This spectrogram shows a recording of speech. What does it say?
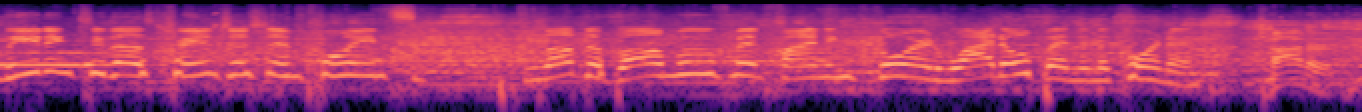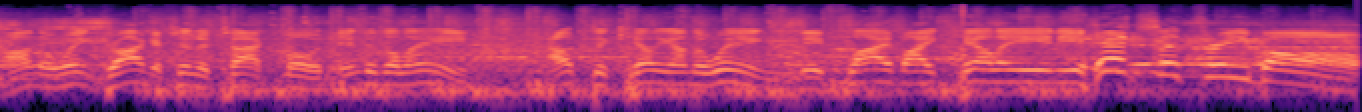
leading to those transition points. Love the ball movement, finding Goran wide open in the corner. Totter on the wing. Dragic in attack mode into the lane. Out to Kelly on the wing. They fly by Kelly, and he hits a three ball.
